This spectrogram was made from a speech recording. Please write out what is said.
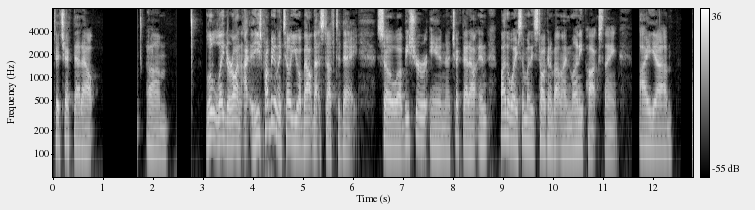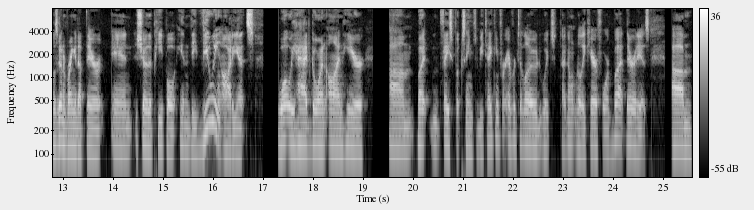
to check that out. Um, a little later on, I, he's probably going to tell you about that stuff today. So uh, be sure and uh, check that out. And by the way, somebody's talking about my money pox thing. I um, I was going to bring it up there and show the people in the viewing audience what we had going on here. Um, but Facebook seems to be taking forever to load, which I don't really care for, but there it is. Um,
